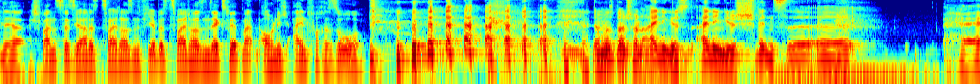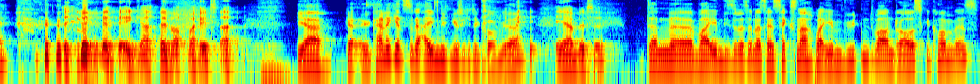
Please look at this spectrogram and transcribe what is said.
Ja, Schwanz des Jahres 2004 bis 2006 wird man auch nicht einfach so. Da muss man schon einiges, einige Schwänze, Hä? äh, egal, mach weiter. Ja, ka- kann ich jetzt zu der eigentlichen Geschichte kommen, ja? Ja, bitte. Dann äh, war eben die Situation, dass der Sexnachbar eben wütend war und rausgekommen ist.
